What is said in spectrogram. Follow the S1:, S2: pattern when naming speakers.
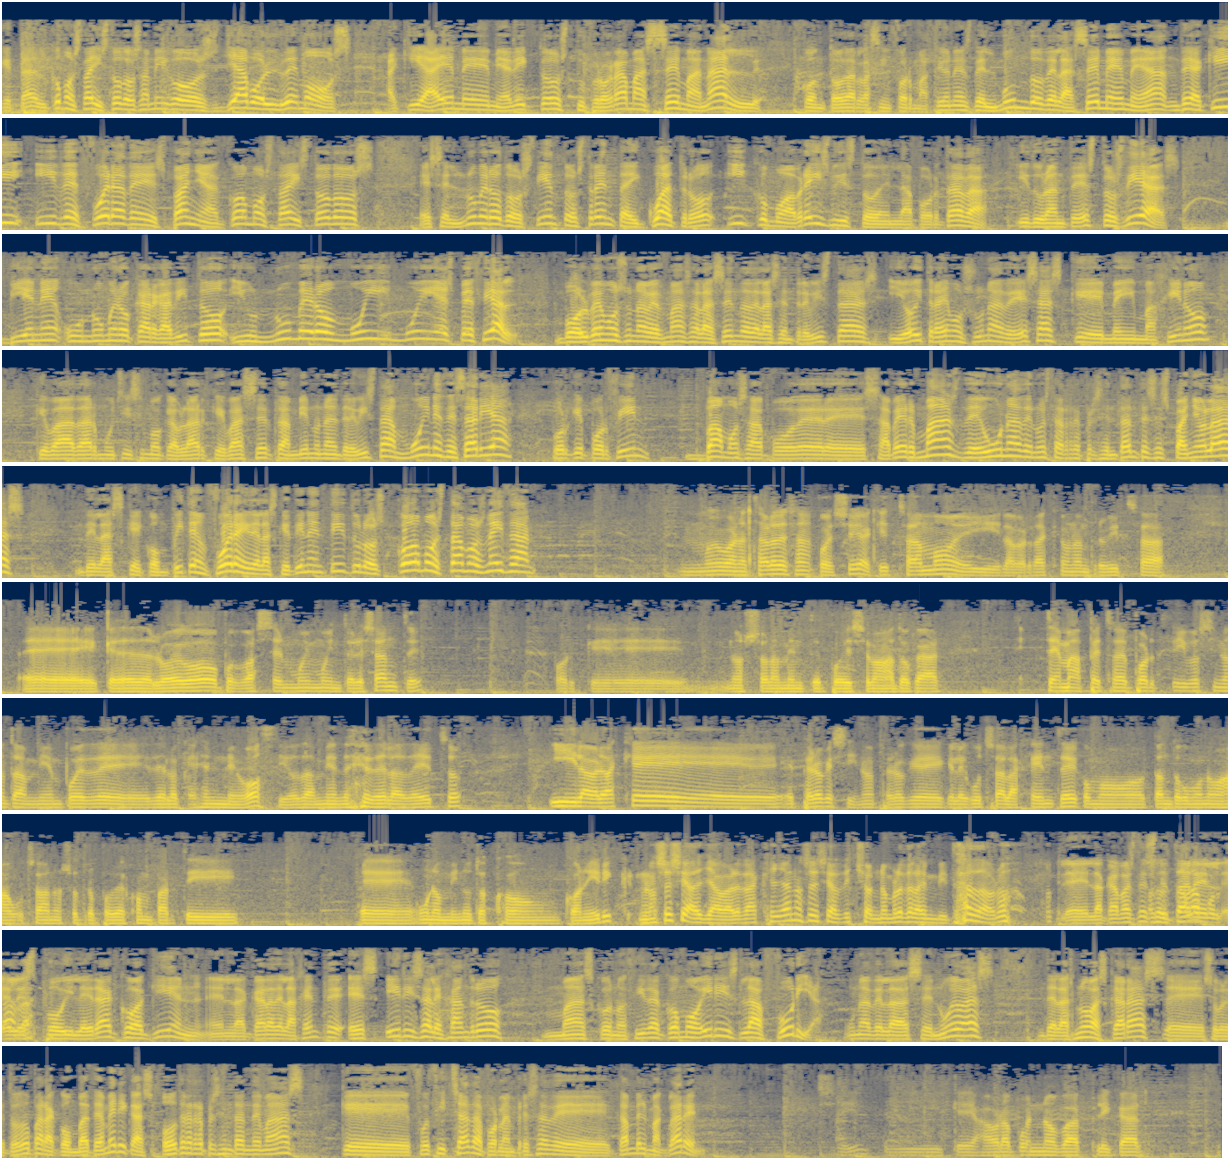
S1: ¿Qué tal? ¿Cómo estáis todos amigos? Ya volvemos aquí a MM Adictos, tu programa semanal con todas las informaciones del mundo de las MMA de aquí y de fuera de España. ¿Cómo estáis todos? Es el número 234 y como habréis visto en la portada y durante estos días, viene un número cargadito y un número muy, muy especial. Volvemos una vez más a la senda de las entrevistas y hoy traemos una de esas que me imagino que va a dar muchísimo que hablar, que va a ser también una entrevista muy necesaria porque por fin vamos a poder eh, saber más de una de nuestras representantes españolas, de las que compiten fuera y de las que tienen títulos. ¿Cómo estamos, Nathan?
S2: Muy buenas tardes, pues sí, aquí estamos y la verdad es que es una entrevista eh, que desde luego pues va a ser muy muy interesante porque no solamente pues se van a tocar temas aspectos deportivos sino también pues de, lo que es el negocio también de, de lo de esto y la verdad es que espero que sí, ¿no? Espero que, le guste a la gente, como tanto como nos ha gustado a nosotros poder compartir eh, unos minutos con, con Iris. No sé si, ya verdad es que ya no sé si has dicho el nombre de la invitada o no.
S1: Le, lo acabas de soltar el, el, spoileraco aquí en, en, la cara de la gente. Es Iris Alejandro, más conocida como Iris La Furia, una de las eh, nuevas, de las nuevas caras, eh, sobre todo para Combate Américas. Otra representante más que fue fichada por la empresa de Campbell McLaren
S2: y que ahora pues nos va a explicar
